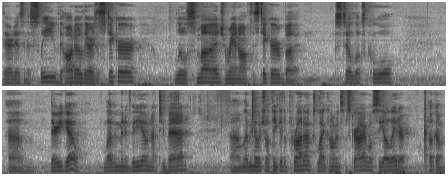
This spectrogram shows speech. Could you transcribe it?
There it is in his sleeve. The auto there is a sticker. Little smudge ran off the sticker, but still looks cool. Um, there you go. 11 minute video, not too bad. Um, let me know what y'all think of the product. Like, comment, subscribe. I'll see y'all later. Welcome.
